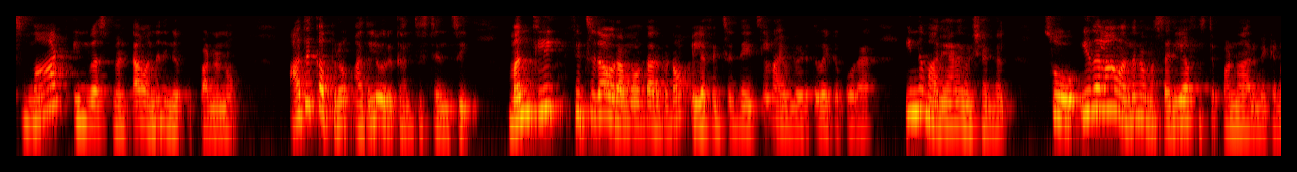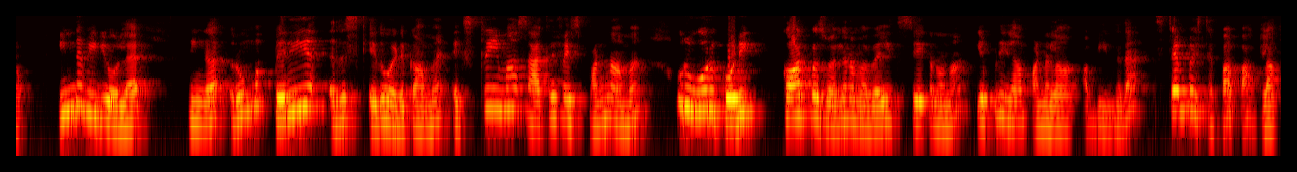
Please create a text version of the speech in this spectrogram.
ஸ்மார்ட் இன்வெஸ்ட்மெண்ட்டாக வந்து நீங்கள் பண்ணணும். அதுக்கப்புறம் அதில் ஒரு கன்சிஸ்டன்சி மந்த்லி ஃபிக்ஸ்டாக ஒரு அமௌண்ட்டாக இருக்கட்டும் இல்லை ஃபிக்ஸ்ட் டேட்ஸில் நான் இவ்வளோ எடுத்து வைக்க போகிறேன் இந்த மாதிரியான விஷயங்கள். ஸோ இதெல்லாம் வந்து நம்ம சரியாக ஃபஸ்ட்டு பண்ண ஆரம்பிக்கணும். இந்த வீடியோவில் நீங்கள் ரொம்ப பெரிய ரிஸ்க் எதுவும் எடுக்காமல் எக்ஸ்ட்ரீமாக சாக்ரிஃபைஸ் பண்ணாமல் ஒரு ஒரு கோடி கார்பஸ் வந்து நம்ம வெல்த் சேர்க்கணும்னா எப்படிலாம் பண்ணலாம் அப்படின்றத ஸ்டெப் பை ஸ்டெப்பாக பார்க்கலாம்.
